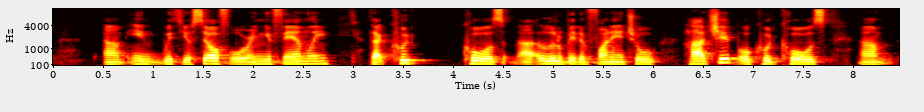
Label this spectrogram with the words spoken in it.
um, in with yourself or in your family, that could cause a little bit of financial hardship or could cause um,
